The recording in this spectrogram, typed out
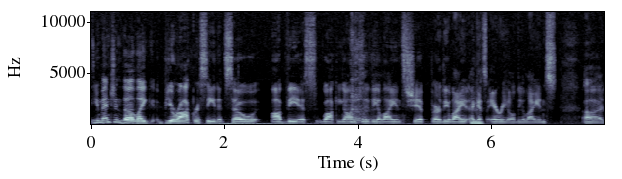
You mentioned the like bureaucracy that's so obvious walking onto the Alliance ship or the Alliance, I guess Ariel, the Alliance uh,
